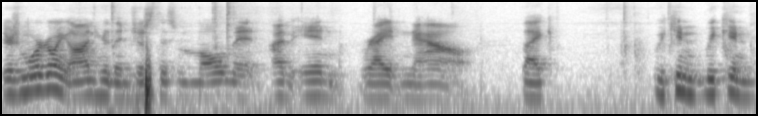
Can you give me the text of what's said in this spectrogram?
there's more going on here than just this moment I'm in right now. Like we can we can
